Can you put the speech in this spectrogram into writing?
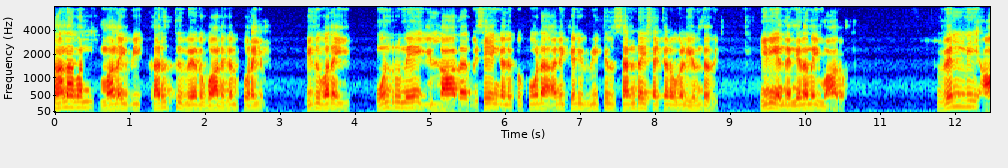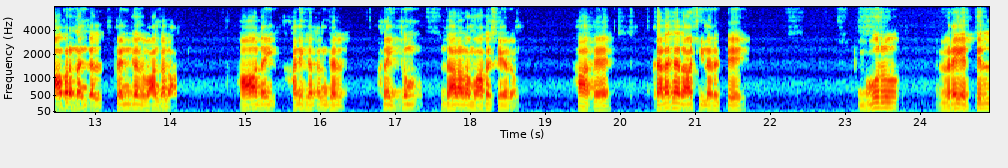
கணவன் மனைவி கருத்து வேறுபாடுகள் குறையும். இதுவரை ஒன்றுமே இல்லாத விஷயங்களுக்கு கூட அடிக்கடி வீட்டில் சண்டை சச்சரவுகள் இருந்தது. இனி அந்த நிலைமை மாறும். வெள்ளி ஆபரணங்கள் பெண்கள் வாங்கலாம். ஆடை அணிகலன்கள் அனைத்தும் தாராளமாக சேரும். ஆக கடக ராசினருக்கு குரு விரயத்தில்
